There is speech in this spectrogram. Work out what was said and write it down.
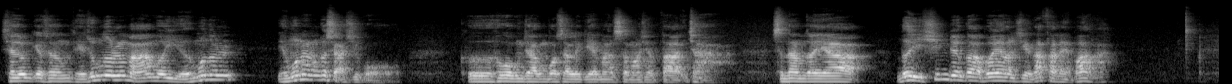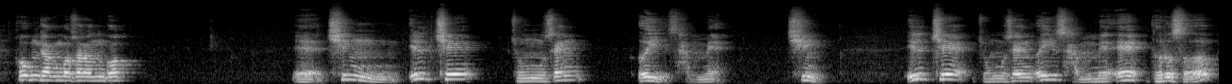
세존께서는 대중들 마음의 염원을 염원하는 것이 아시고 그 허공장 보살에게 말씀하셨다. 자, 선남자야, 너희 신변과 모양을 지게 나타내 봐라. 허공장 보살은 곧 예, 친 일체 중생의 삼매, 친 일체 중생의 삼매에 들어서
